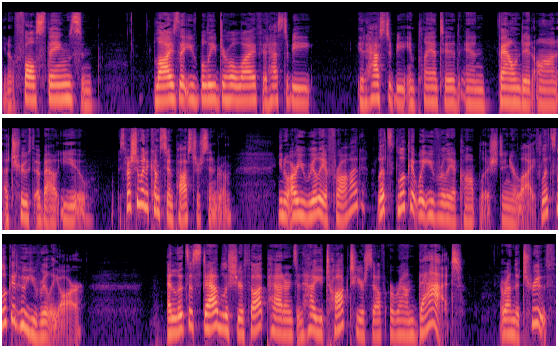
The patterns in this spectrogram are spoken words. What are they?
you know, false things and lies that you've believed your whole life. It has to be, it has to be implanted and founded on a truth about you, especially when it comes to imposter syndrome. You know, are you really a fraud? Let's look at what you've really accomplished in your life. Let's look at who you really are and let's establish your thought patterns and how you talk to yourself around that, around the truth.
